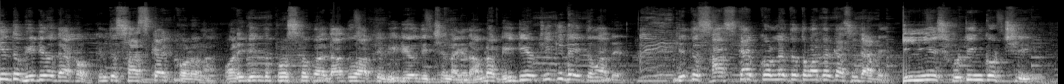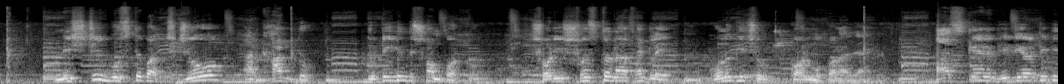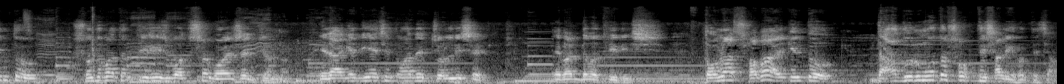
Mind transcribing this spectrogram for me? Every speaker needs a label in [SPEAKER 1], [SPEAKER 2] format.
[SPEAKER 1] কিন্তু ভিডিও দেখো, কিন্তু সাবস্ক্রাইব করো না। অনেক কিন্তু প্রশ্ন করে, দাদু, আপনি ভিডিও দিচ্ছেন না কেন? আমরা ভিডিও ঠিকই দেই তোমাদের, কিন্তু সাবস্ক্রাইব করলে তো তোমাদের কাছে যাবে। কি নিয়ে শুটিং করছি, নিশ্চয়ই বুঝতে পারছ, যোগ আর খাদ্য দুটি কিন্তু সম্পর্ক। শরীর সুস্থ না থাকলে কোনো কিছু কর্ম করা যায় আজকের ভিডিওটি কিন্তু শুধুমাত্র তিরিশ বছর বয়সের জন্য। এর আগে দিয়েছি তোমাদের চল্লিশের, এবার দেবো তিরিশ। তোমরা সবাই কিন্তু দাদুর মতো শক্তিশালী হতে চাও।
